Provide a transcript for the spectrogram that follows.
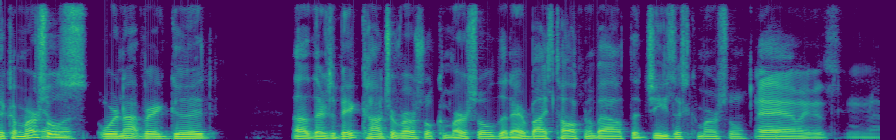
The commercials were not very good. Uh, there's a big controversial commercial that everybody's talking about, the Jesus commercial. Yeah, I mean, it's you know.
